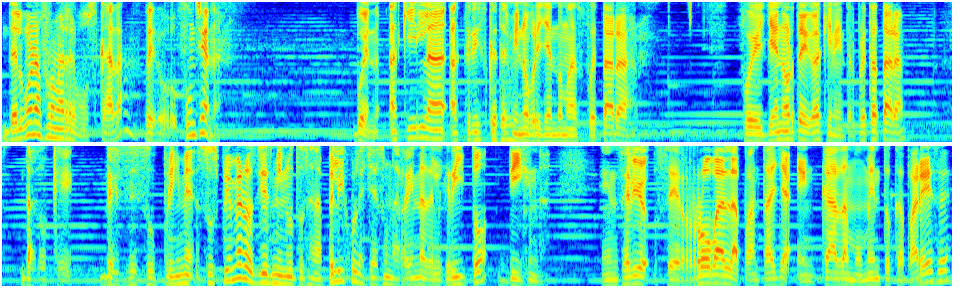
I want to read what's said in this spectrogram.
de alguna forma rebuscada, pero funciona. Bueno, aquí la actriz que terminó brillando más fue Tara. Fue Jen Ortega quien interpreta a Tara, dado que desde sus primeros 10 minutos en la película ya es una reina del grito digna. En serio, se roba la pantalla en cada momento que aparece,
